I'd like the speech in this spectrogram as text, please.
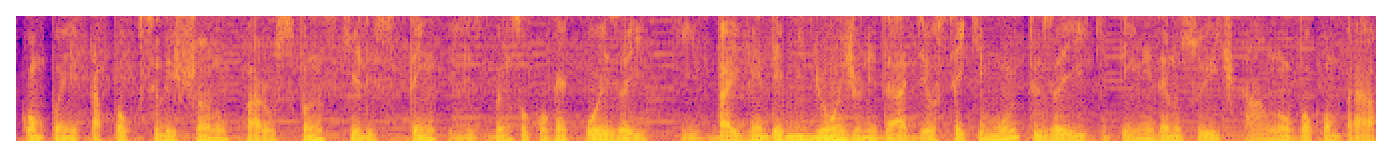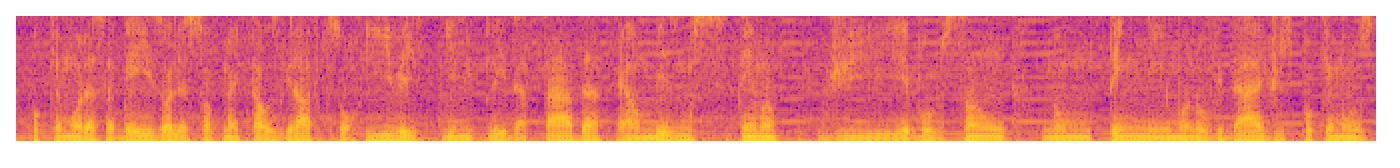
Company tá pouco se lixando para os fãs que eles têm. Eles lançam qualquer coisa aí que vai vender milhões de unidades. Eu sei que muitos aí que tem Nintendo Switch, ah, não vou comprar Pokémon dessa vez. Olha só como é que tá os gráficos horríveis, gameplay datada, é o mesmo sistema de evolução, não tem nenhuma novidade, os Pokémons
